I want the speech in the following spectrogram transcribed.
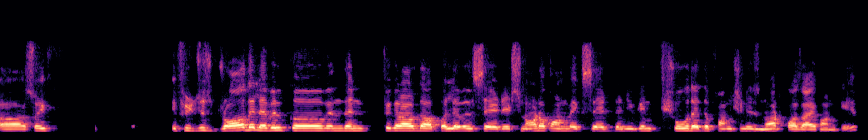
uh, so if if you just draw the level curve and then figure out the upper level set it's not a convex set then you can show that the function is not quasi concave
